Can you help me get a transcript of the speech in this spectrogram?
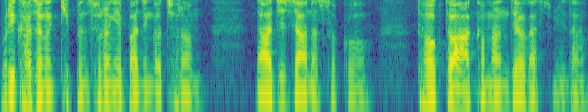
우리 가정은 깊은 수렁에 빠진 것처럼 나아지지 않았었고 더욱더 악화만 되어 갔습니다.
